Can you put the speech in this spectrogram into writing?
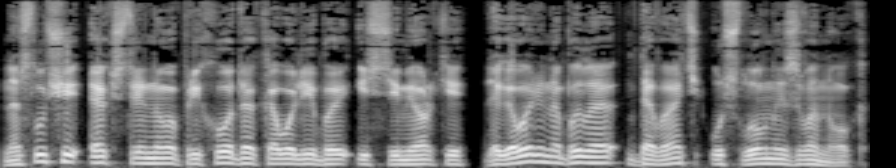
На случай экстренного прихода кого-либо из «семерки» договорено было давать условный звонок,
